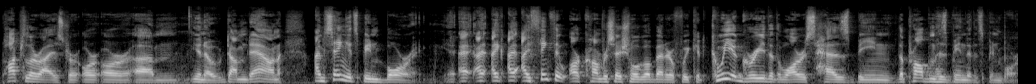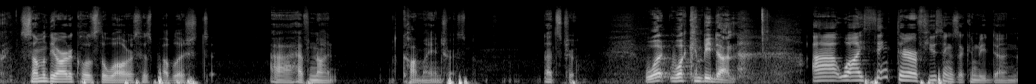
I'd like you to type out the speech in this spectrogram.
popularized or, or, or um, you know dumbed down. I'm saying it's been boring. I, I, I think that our conversation will go better if we could. Can we agree that the Walrus has been the problem has been that it's been boring? Some of the articles the Walrus has published uh, have not caught my interest. That's true. What what can be done? Uh, well, I think there are a few things that can be done.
